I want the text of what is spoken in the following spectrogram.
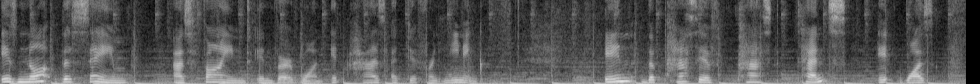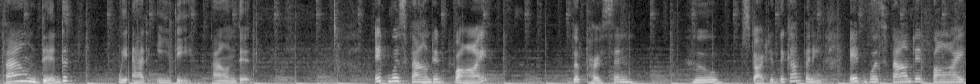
is not the same as find in verb 1. It has a different meaning. In the passive past tense, it was founded. We add ed, founded. It was founded by the person who started the company. It was founded by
